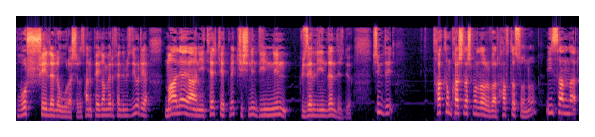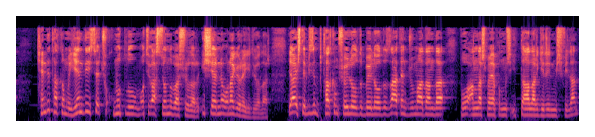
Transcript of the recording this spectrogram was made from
boş şeylerle uğraşırız. Hani Peygamber Efendimiz diyor ya, male yani terk etmek kişinin dininin güzelliğindendir diyor. Şimdi takım karşılaşmaları var hafta sonu. İnsanlar kendi takımı yendiyse çok mutlu, motivasyonlu başlıyorlar. İş yerine ona göre gidiyorlar. Ya işte bizim takım şöyle oldu, böyle oldu. Zaten cumadan da bu anlaşma yapılmış, iddialar girilmiş filan.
